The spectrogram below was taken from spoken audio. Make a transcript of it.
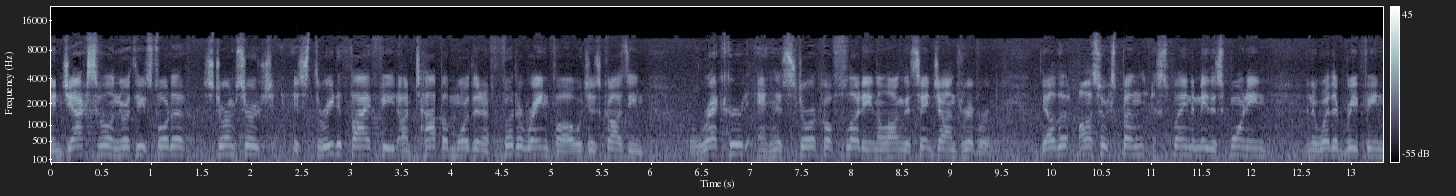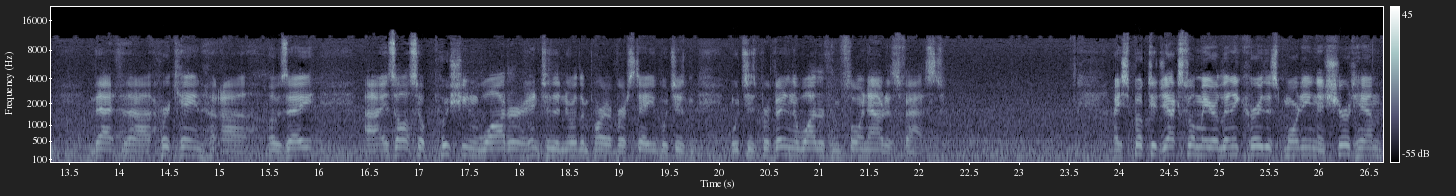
In Jacksonville, in northeast Florida, storm surge is three to five feet on top of more than a foot of rainfall, which is causing record and historical flooding along the St. Johns River. They also explained, explained to me this morning in the weather briefing that uh, Hurricane uh, Jose uh, is also pushing water into the northern part of our state, which is which is preventing the water from flowing out as fast. I spoke to Jacksonville Mayor Lenny Curry this morning and assured him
